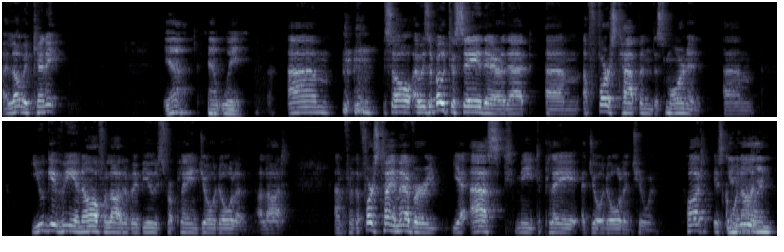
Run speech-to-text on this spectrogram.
I love it, Kenny. Yeah, can't wait. Um, so I was about to say there that um, a first happened this morning. Um, you give me an awful lot of abuse for playing Joe Dolan a lot. And for the first time ever, you asked me to play a Joe Dolan tune. What is You going know, on? I'm,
